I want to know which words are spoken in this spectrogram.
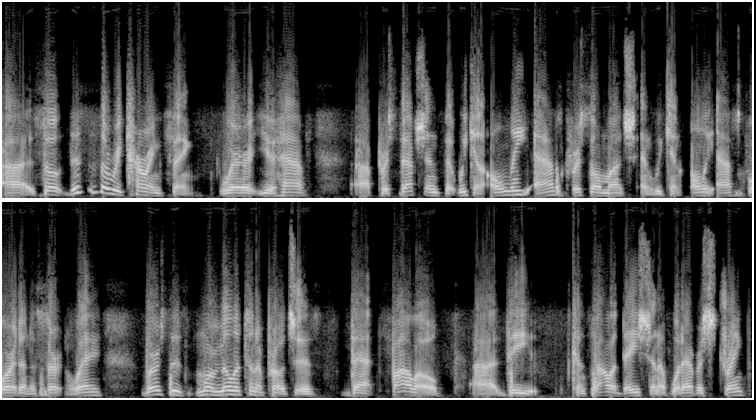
Uh, so this is a recurring thing where you have uh, perceptions that we can only ask for so much and we can only ask for it in a certain way versus more militant approaches that follow uh, the consolidation of whatever strength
